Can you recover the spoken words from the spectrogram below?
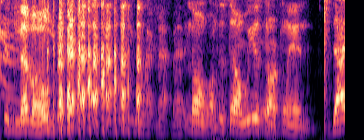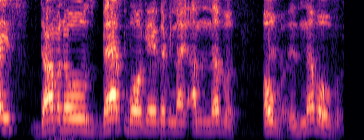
It's never over. I mean like. No, I'm just telling. We start playing dice, dominoes, basketball games every night. I'm never over. It's never over.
